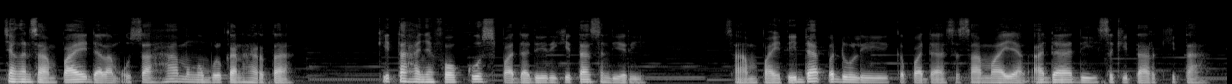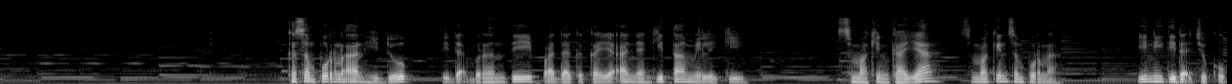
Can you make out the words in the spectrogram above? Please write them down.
jangan sampai dalam usaha mengumpulkan harta kita hanya fokus pada diri kita sendiri, sampai tidak peduli kepada sesama yang ada di sekitar kita. Kesempurnaan hidup tidak berhenti pada kekayaan yang kita miliki. Semakin kaya, semakin sempurna. Ini tidak cukup.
